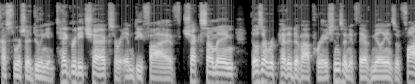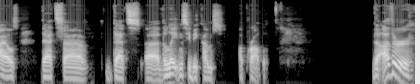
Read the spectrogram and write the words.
customers are doing integrity checks or MD5 checksumming. Those are repetitive operations, and if they have millions of files, that's uh, that's uh, the latency becomes a problem. The other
